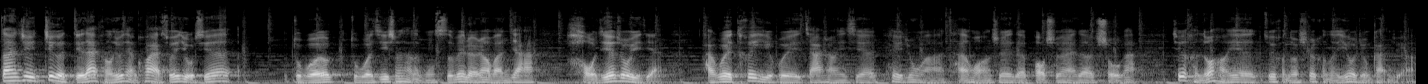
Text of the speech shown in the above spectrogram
当然这这个迭代可能有点快，所以有些赌博赌博机生产的公司为了让玩家好接受一点，还会特意会加上一些配重啊、弹簧之类的，保持原来的手感。这个很多行业对很多事儿可能也有这种感觉啊。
